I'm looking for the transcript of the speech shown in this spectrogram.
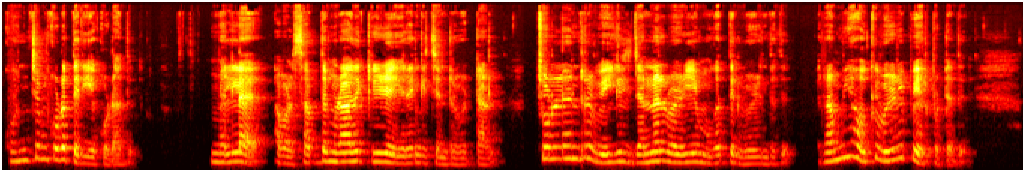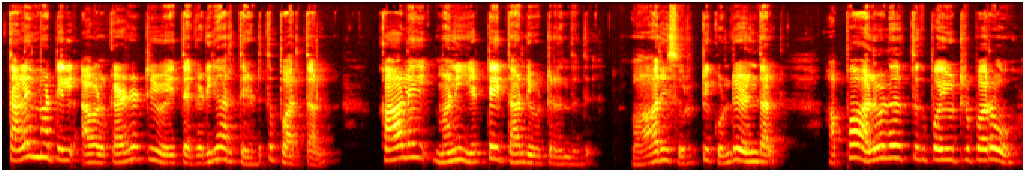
கொஞ்சம் கூட தெரியக்கூடாது. மெல்ல அவள் சப்தமிடாது கீழே இறங்கி சென்று விட்டாள். சுள்ளென்று வெயில் ஜன்னல் வழியே முகத்தில் விழுந்தது. ரம்யாவுக்கு விழிப்பு ஏற்பட்டது. தலைமாட்டில் அவள் கழற்றி வைத்த கடிகாரத்தை எடுத்து பார்த்தாள். காலை மணி எட்டை தாண்டி விட்டிருந்தது. வாரி சுருட்டி கொண்டு எழுந்தாள். அப்பா அலுவலகத்துக்கு போய்விட்டிருப்பாரோ?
